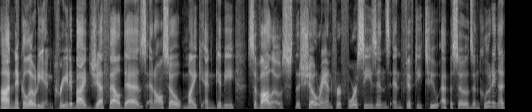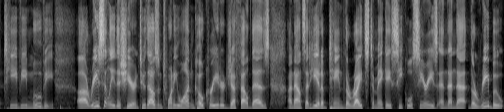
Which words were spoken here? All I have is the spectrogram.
on Nickelodeon. Created by Jeff Valdez and also Mike and Gibby Cevallos, the show ran for four seasons and 52 episodes, including a TV movie. Uh, recently this year, in 2021, co creator Jeff Valdez announced that he had obtained the rights to make a sequel series and then that the reboot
